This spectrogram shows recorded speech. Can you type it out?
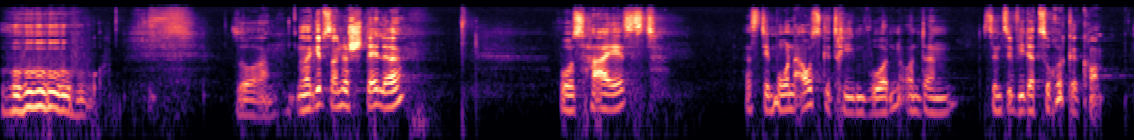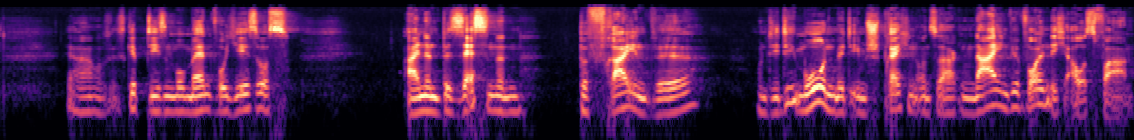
Uh. So, und dann gibt es eine Stelle, wo es heißt, dass Dämonen ausgetrieben wurden und dann sind sie wieder zurückgekommen. Ja, es gibt diesen Moment, wo Jesus einen Besessenen befreien will und die Dämonen mit ihm sprechen und sagen, nein, wir wollen nicht ausfahren.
